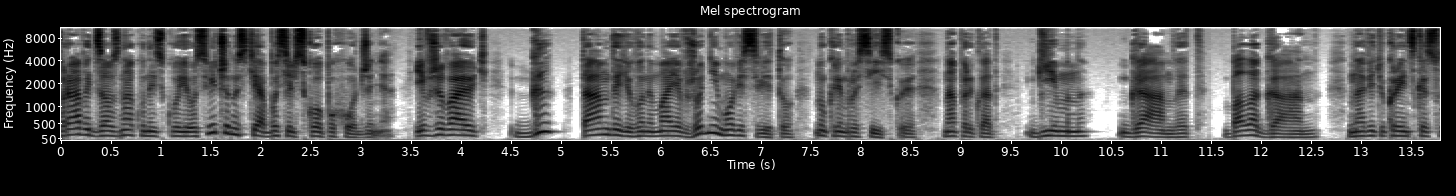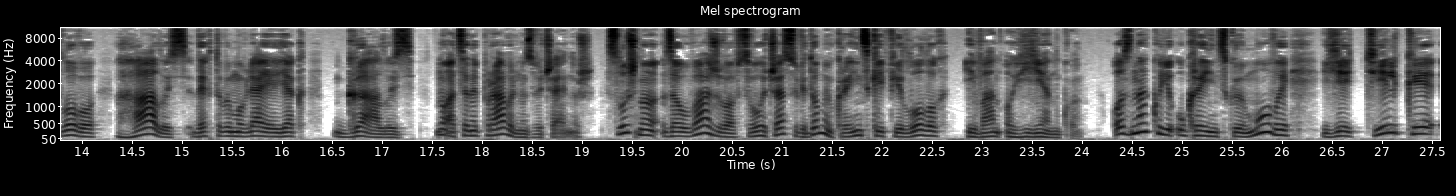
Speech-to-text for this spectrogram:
править за ознаку низької освіченості або сільського походження, і вживають г там, де його немає в жодній мові світу, ну крім російської, наприклад, гімн, гамлет, балаган, навіть українське слово галузь, дехто вимовляє як галузь. Ну, а це неправильно, звичайно ж. Слушно зауважував свого часу відомий український філолог Іван Огієнко. Ознакою української мови є тільки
